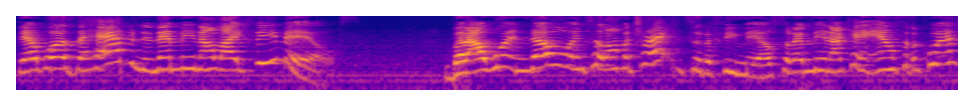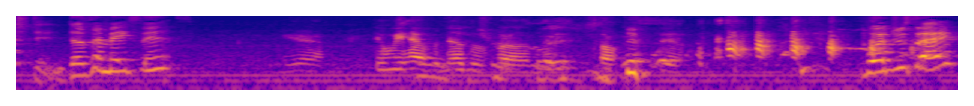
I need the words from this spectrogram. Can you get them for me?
that was to happen, then that mean I like females. But I wouldn't know until I'm attracted to the female. So that mean I can't answer the question. Does that make sense? Yeah. Then we have another uh, let's talk What'd you say?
